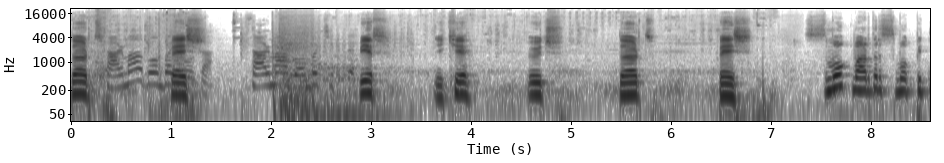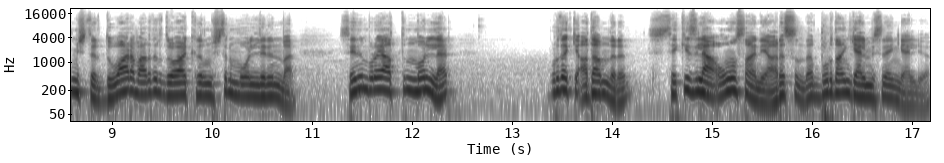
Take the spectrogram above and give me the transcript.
4, Sarmal bomba Beş. yolda. Sarmal bomba çıktı. 1, 2, 3, 4, 5. Smoke vardır, smoke bitmiştir. Duvar vardır, duvar kırılmıştır, mollerin var. Senin buraya attığın moller buradaki adamların 8 ila 10 saniye arasında buradan gelmesini engelliyor.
